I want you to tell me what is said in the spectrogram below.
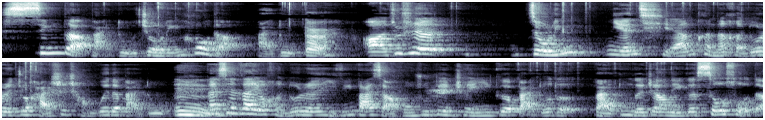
新的百度，九零后的百度，对，啊，就是九零年前可能很多人就还是常规的百度，嗯，那现在有很多人已经把小红书变成一个百度的百度的这样的一个搜索的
